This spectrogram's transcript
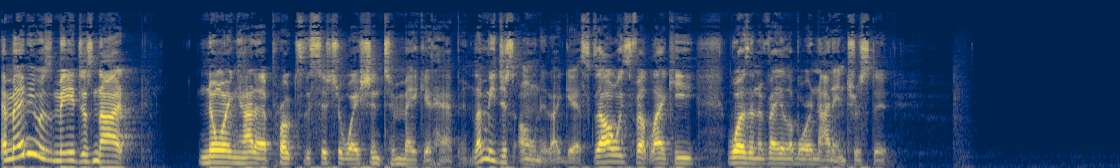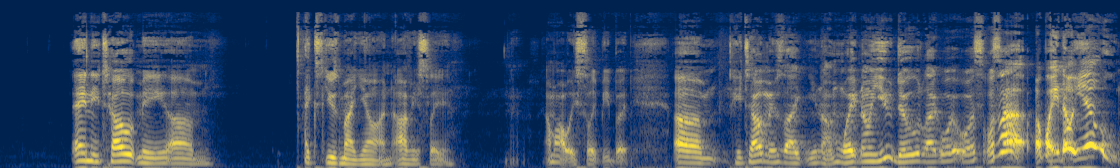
And maybe it was me just not knowing how to approach the situation to make it happen. Let me just own it, I guess, because I always felt like he wasn't available or not interested. And he told me, um, excuse my yawn, obviously. I'm always sleepy, but um, he told me, it's like, you know, I'm waiting on you, dude. Like, what's, what's up? I'm waiting on you.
